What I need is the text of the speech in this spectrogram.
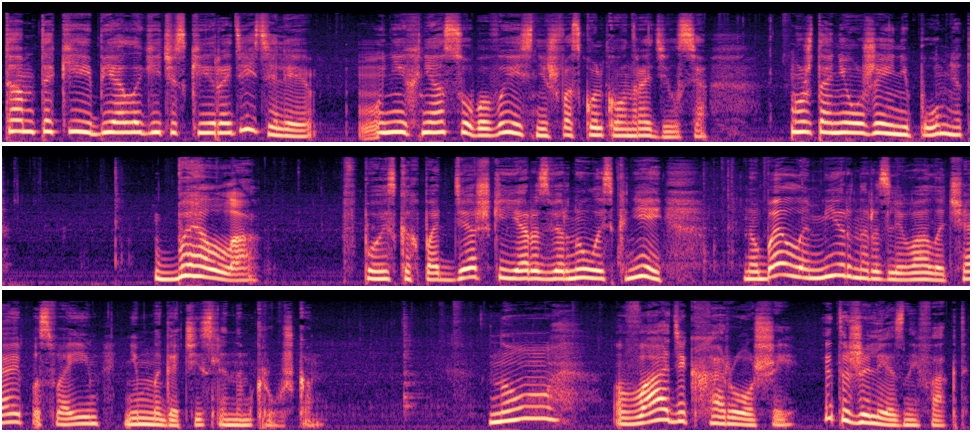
Там такие биологические родители, у них не особо выяснишь, во сколько он родился — может, они уже и не помнят. «Белла!» В поисках поддержки я развернулась к ней, но Белла мирно разливала чай по своим немногочисленным кружкам. «Ну, Вадик хороший, это железный факт.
